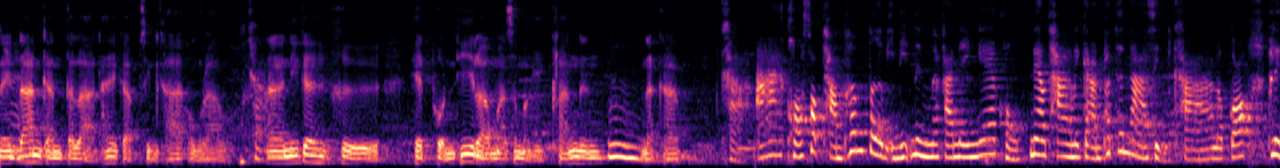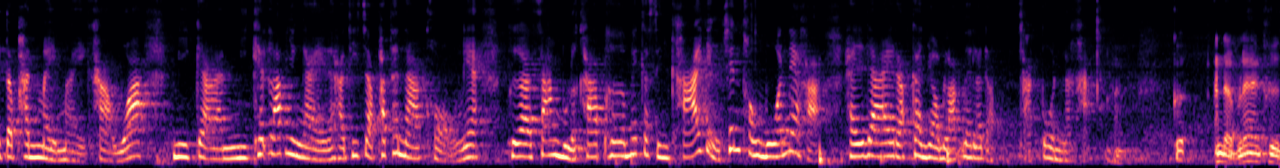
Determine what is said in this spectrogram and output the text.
ในค่ะด้านการตลาดให้กับสินค้าของเราค่ะอันนี้ก็คือเหตุผลที่เรามาสมัครอีกครั้งหนึ่งนะครับ ค่ะอะขอสอบถามเพิ่มเติมอีกนิดนึงนะคะ ในแง่ของแนวทางในการพัฒนาสินค้า แล้วก็ผลิตภัณฑ์ใหม่ ๆ ค่ะว่ามีการมีเคล็ดลับยังไงนะคะ ที่จะพัฒนาของเนี่ยเพื่อสร้างมูลค่าเพิ่มให้กับสินค้า อย่างเช่นทองม้วนเนี่ยค่ะ ให้ได้รับการยอมรับในระดับสากลนะคะ ก็อันดับแรกคือ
